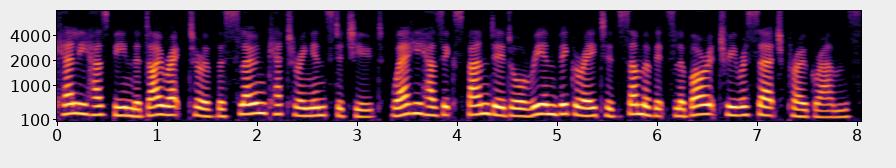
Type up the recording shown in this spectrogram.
Kelly has been the director of the Sloan Kettering Institute, where he has expanded or reinvigorated some of its laboratory research programs.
